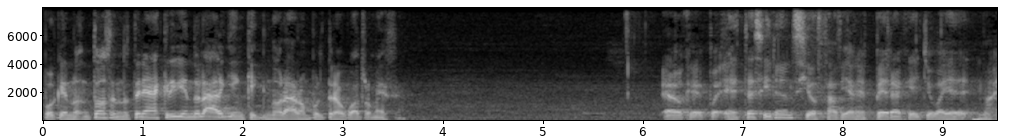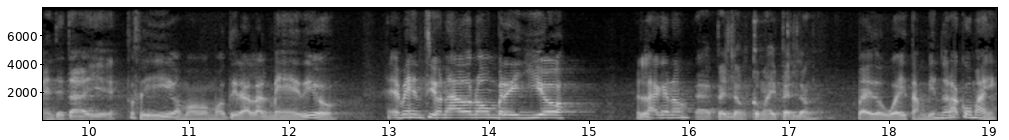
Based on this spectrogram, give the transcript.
porque no- entonces no estarían escribiéndole a alguien que ignoraron por tres o cuatro meses. Eh, Ok, pues este silencio, Fabián espera que yo vaya más en detalle. Entonces sí, vamos, vamos a tirarla al medio. He mencionado nombre yo. ¿Verdad que no? Eh, perdón, como hay perdón. By the way, ¿están viendo la Comay?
